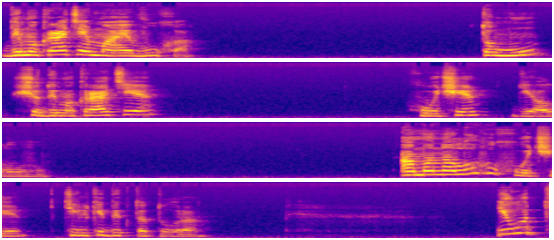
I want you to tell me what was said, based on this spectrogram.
Демократія має вуха. Тому що демократія хоче діалогу. А монологу хоче тільки диктатура. І от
